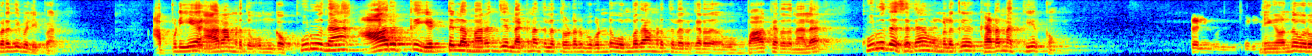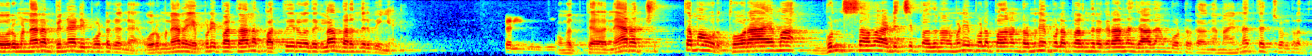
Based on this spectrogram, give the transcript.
பிரதிபலிப்பார். அப்படியே ஆறாம் இடத்து உங்கள் குரு தான் ஆறுக்கு எட்டில் மறைஞ்சு லக்னத்தில் தொடர்பு கொண்டு ஒன்பதாம் இடத்துல இருக்கிறத பார்க்கறதுனால குரு தசை தான் உங்களுக்கு கடனை தீர்க்கும். நீங்கள் வந்து ஒரு ஒரு மணி நேரம் பின்னாடி போட்டுக்கோங்க. ஒரு மணி நேரம் எப்படி பார்த்தாலும் பத்து இருபதுக்கெல்லாம் பிறந்திருப்பீங்க உங்கள் நேரம் சுத்தமாக ஒரு தோராயமாக குன்சாவாக அடித்து பதினோரு மணி போல் பதினொன்றரை மணி போல் பிறந்திருக்கிறான்னு ஜாதகம் போட்டிருக்காங்க. நான் என்னத்தை சொல்கிறது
